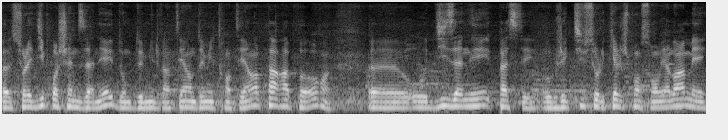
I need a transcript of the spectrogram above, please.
euh, sur les dix prochaines années, donc 2021-2031, par rapport euh, aux dix années passées. Objectif sur lequel je pense on reviendra, mais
